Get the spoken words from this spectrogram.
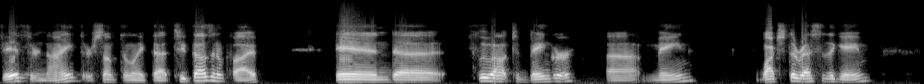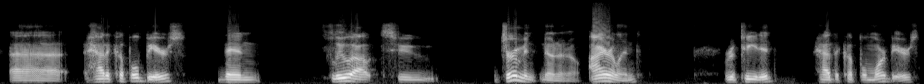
5th or 9th or something like that, 2005. And uh, flew out to Bangor, uh, Maine, watched the rest of the game, uh, had a couple beers, then flew out to German, no, no, no, Ireland, repeated, had a couple more beers,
